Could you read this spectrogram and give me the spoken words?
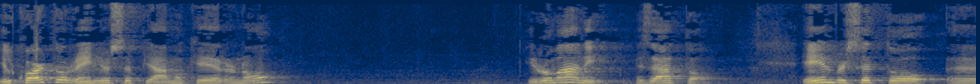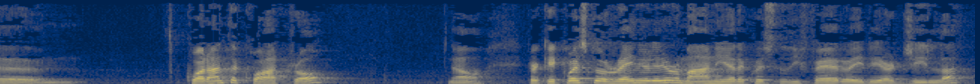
il quarto regno sappiamo che erano i romani, esatto. E in versetto eh, 44, no? Perché questo regno dei romani era questo di ferro e di argilla.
